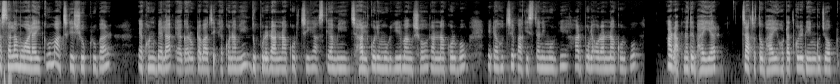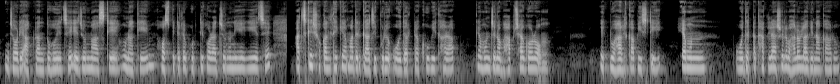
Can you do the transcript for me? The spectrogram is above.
আসসালামু আলাইকুম, আজকে শুক্রবার, এখন বেলা এগারোটা বাজে। এখন আমি দুপুরে রান্না করছি। আজকে আমি ঝাল করে মুরগির মাংস রান্না করব। এটা হচ্ছে পাকিস্তানি মুরগি, আর পোলাও রান্না করব। আর আপনাদের ভাইয়ার চাচাতো ভাই হঠাৎ করে ডেঙ্গু জ্বর আক্রান্ত হয়েছে, এজন্য আজকে ওনাকে হসপিটালে ভর্তি করার জন্য নিয়ে গিয়েছে। আজকে সকাল থেকে আমাদের গাজীপুরে ওয়েদারটা খুবই খারাপ। কেমন যেন ভাবসা গরম। একটু হালকা বৃষ্টি, এমন ওয়েদারটা থাকলে আসলে ভালো লাগে না কারও।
